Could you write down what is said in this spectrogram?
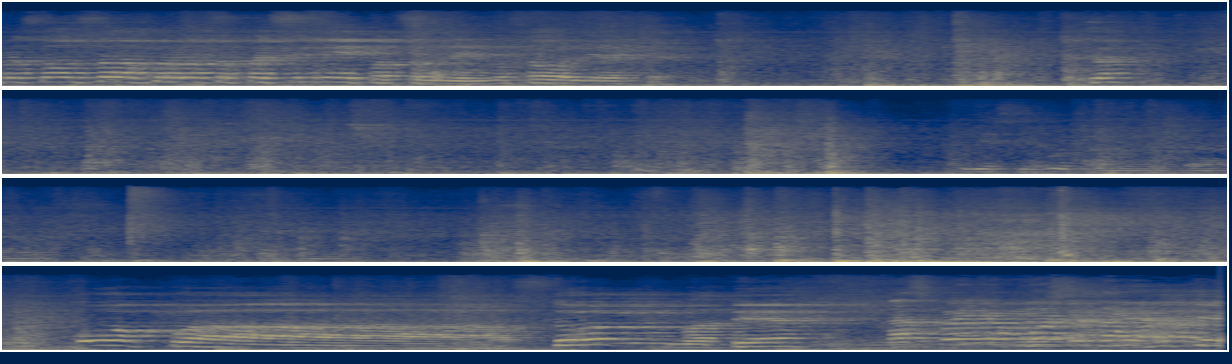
Просто он стал бороться посильнее, пацаны, ему стало легче. Все? Если будет там, этими. Опа! Стоп, Мате. Да сколько можно? Мате,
